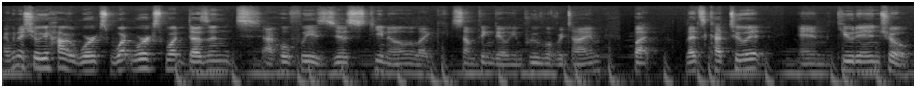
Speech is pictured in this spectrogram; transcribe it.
I'm gonna show you how it works, what works, what doesn't. Uh, hopefully it's just, you know, like something they'll improve over time. But let's cut to it and cue the intro.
